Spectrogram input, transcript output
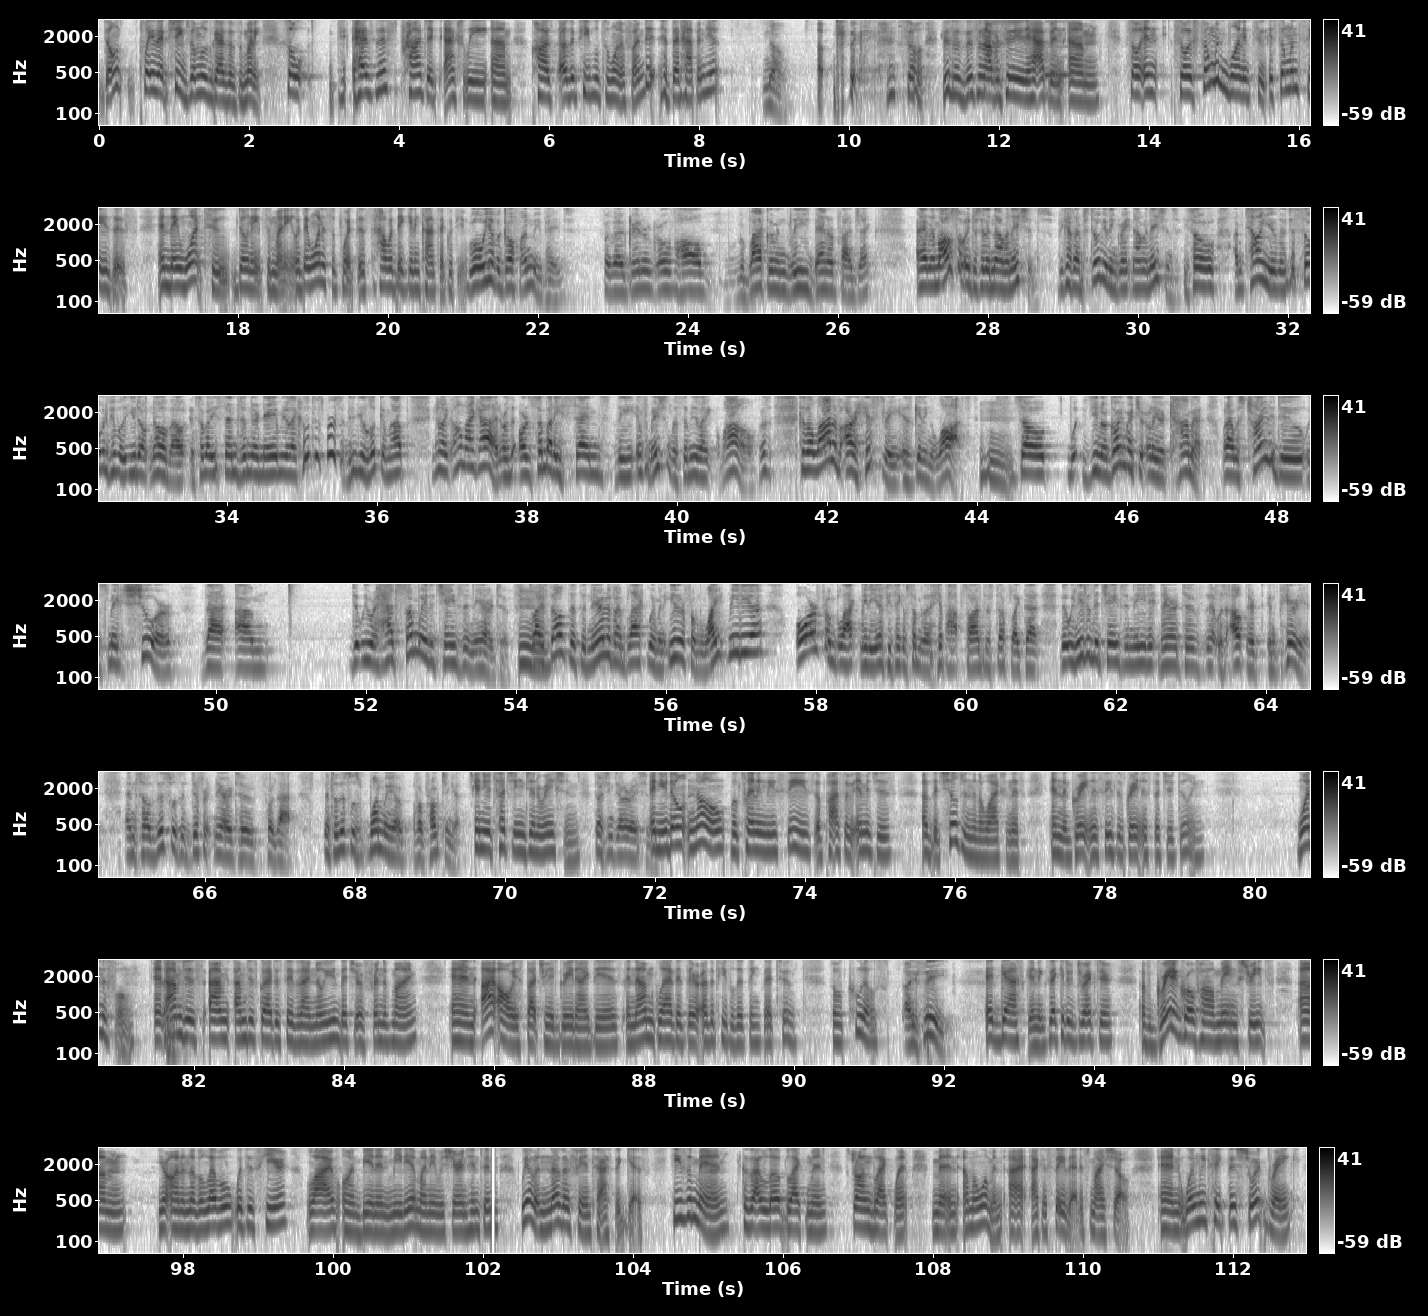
don't play that cheap. Some of those guys have some money. So, has this project actually um, caused other people to want to fund it? Has that happened yet? No. So this is this is an opportunity to happen. Um, so and so if someone wanted to, if someone sees this and they want to donate some money or they want to support this, how would they get in contact with you? Well, we have a GoFundMe page for the Greater Grove Hall the Black Women Lead Banner Project. And I'm also interested in nominations because I'm still getting great nominations. So I'm telling you, there's just so many people that you don't know about. And somebody sends in their name, and you're like, who's this person? Then you look them up, and you're like, oh my God. Or, or somebody sends the information with them, and you're like, wow. Because a lot of our history is getting lost. So, you know, going back to your earlier comment, what I was trying to do was make sure that um, that we were, had some way to change the narrative. So I mm. felt that the narrative on black women, either from white media or from black media, if you think of some of the hip hop songs and stuff like that, that we needed to change the need- narrative that was out there in period. And so this was a different narrative for that. And so this was one way of, of approaching it, And you're touching generations. touching generations. And you don't know, but planting these seeds of positive images of the children that are watching this and the greatness, seeds of greatness that you're doing. Wonderful. And I'm just, I'm, I'm just glad to say that I know you, that you're a friend of mine. And I always thought you had great ideas. And I'm glad that there are other people that think that too. So kudos. I see. Ed Gaskin, Executive Director of Greater Grove Hall Main Streets. Um, you're on another level with us here, live on BNN Media. My name is Sharon Hinton. We have another fantastic guest. He's a man, because I love black men, strong black men. I'm a woman. I, I can say that. It's my show. And when we take this short break,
